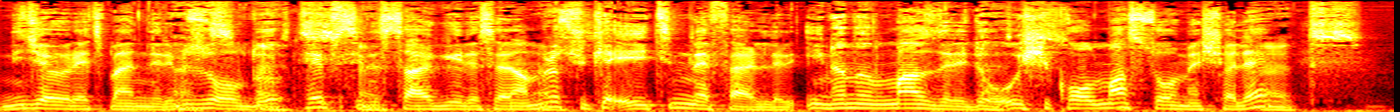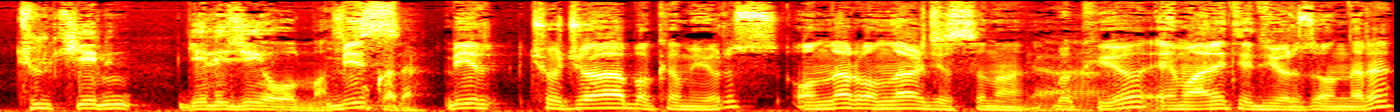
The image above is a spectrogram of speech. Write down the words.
nice öğretmenlerimiz Evet, oldu. evet, Hepsini evet. saygıyla selamlıyoruz. Çünkü eğitim neferleri inanılmaz derecede o ışık olmazsa o meşale Evet. Türkiye'nin geleceği olmaz. Biz bu kadar. bir çocuğa bakamıyoruz. Onlar onlarcasına Ya. bakıyor. Emanet ediyoruz onlara.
